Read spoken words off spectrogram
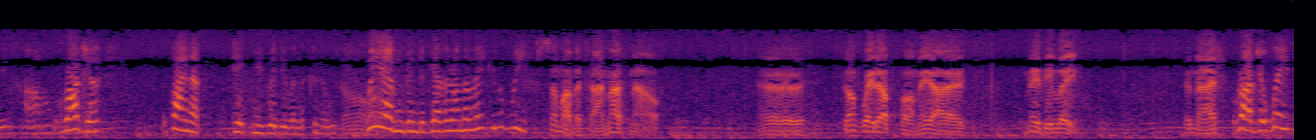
We come. Roger, why not take me with you in the canoe? Oh. We haven't been together on the lake in a week. Some other time, not now. Uh, don't wait up for me. I may be late. Good night. Roger, wait.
